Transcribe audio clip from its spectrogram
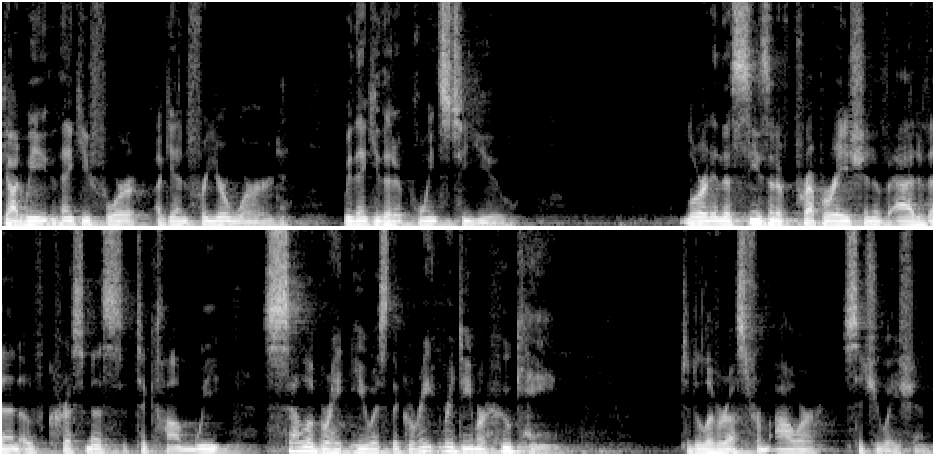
God, we thank you for, again, for your word. We thank you that it points to you. Lord, in this season of preparation, of Advent, of Christmas to come, we celebrate you as the great Redeemer who came to deliver us from our situation.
